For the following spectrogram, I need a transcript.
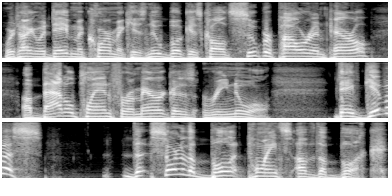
We're talking with Dave McCormick. His new book is called Superpower in Peril A Battle Plan for America's Renewal. Dave, give us the sort of the bullet points of the book.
